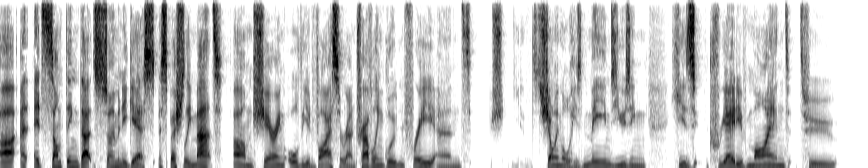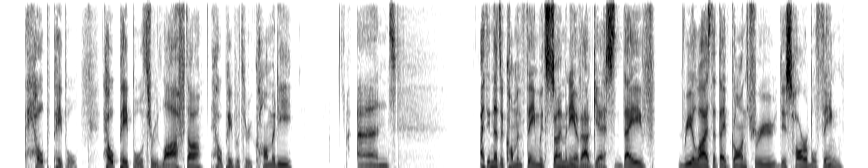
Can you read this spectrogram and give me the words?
Uh, and it's something that so many guests, especially Matt, um, sharing all the advice around traveling gluten free and sh- showing all his memes, using his creative mind to help people, help people through laughter, help people through comedy. And I think that's a common theme with so many of our guests. They've realized that they've gone through this horrible thing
